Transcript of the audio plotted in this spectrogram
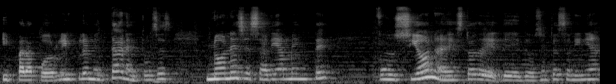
Y para poderlo implementar, entonces no necesariamente funciona esto de, de, docentes en línea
